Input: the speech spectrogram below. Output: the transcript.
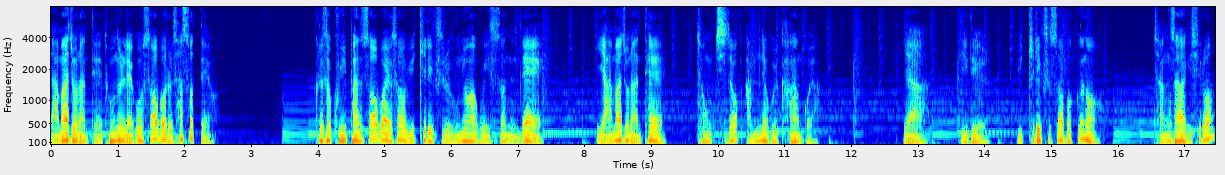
아마존한테 돈을 내고 서버를 샀었대요. 그래서 구입한 서버에서 위키릭스를 운영하고 있었는데 이 아마존한테 정치적 압력을 가한 거야. 야, 니들 위키릭스 서버 끊어. 장사하기 싫어?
